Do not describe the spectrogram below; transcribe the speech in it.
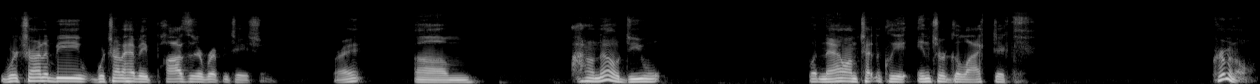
we're trying to be we're trying to have a positive reputation right? Um i don't know. Do you but now i'm technically an intergalactic criminal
